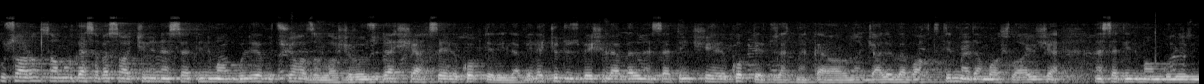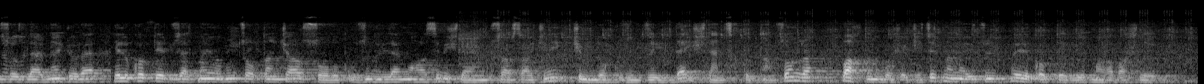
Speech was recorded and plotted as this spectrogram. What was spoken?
Qusarın Samur qəsəbə sakini Nəsrəddin İmamquliyev uçuşa hazırlaşır. Özü də şəxsi helikopteri ilə. Belə ki, düz 5 il əvvəl Nəsrəddin kişi helikopter düzəltmək qərarına gəlir və vaxt itirmədən başlayır işə. Nəsrəddin İmamquliyevin sözlərinə görə helikopter düzəltmək onun çoxdankı arzusu olub. Uzun illər mühasib işləyən Qusar sakini 2009-cu ildə işdən çıxdıqdan sonra vaxtını boşa keçirtməmək üçün helikopteri yığmağa başlayıb.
